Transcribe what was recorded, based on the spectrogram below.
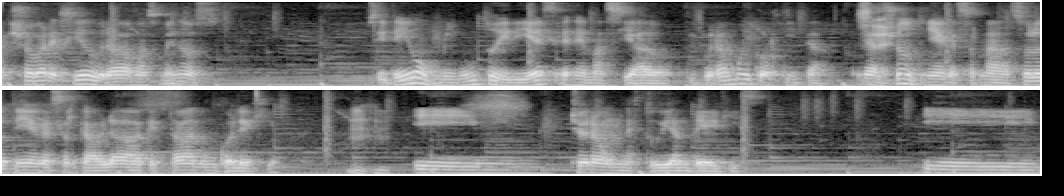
que yo aparecía duraba más o menos, si te digo un minuto y diez es demasiado, y era muy cortita. O sea, Sí. Yo no tenía que hacer nada, solo tenía que hacer que hablaba, que estaba en un colegio. Ujú. Y mm, yo era un estudiante X. Y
